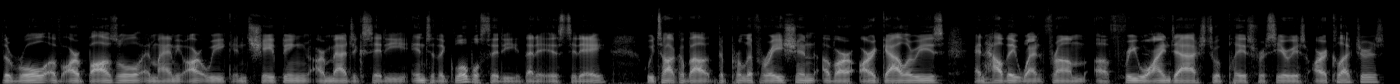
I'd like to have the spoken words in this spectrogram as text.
the role of Art Basel and Miami Art Week in shaping our magic city into the global city that it is today. We talk about the proliferation of our art galleries and how they went from a free wine dash to a place for serious art collectors.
